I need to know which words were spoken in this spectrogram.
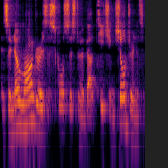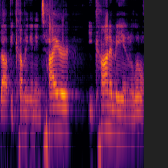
And so no longer is the school system about teaching children, it's about becoming an entire economy and a little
